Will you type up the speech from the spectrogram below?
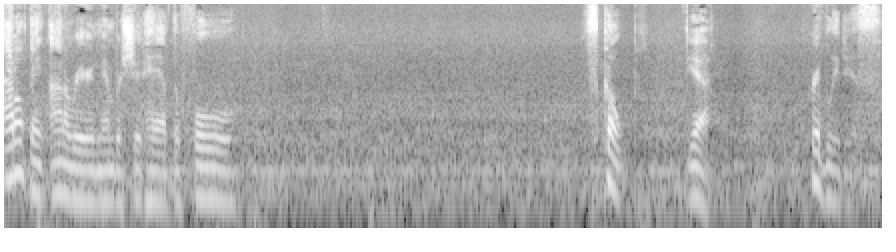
I don't think honorary members should have the full scope Yeah. privileges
